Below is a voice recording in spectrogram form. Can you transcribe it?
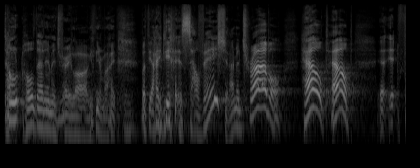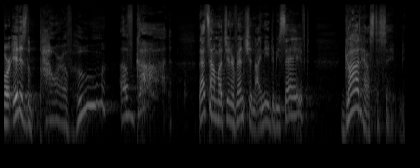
Don't hold that image very long in your mind. But the idea is salvation. I'm in trouble. Help, help. Uh, it, for it is the power of whom? Of God. That's how much intervention I need to be saved. God has to save me.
